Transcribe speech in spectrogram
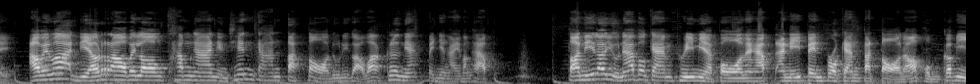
ย เอาเป็นว่าเดี๋ยวเราไปลองทำงานอย่างเช่นการตัดต่อดูดีกว่าว่าเครื่องนี้เป็นยังไงบ้างครับ ตอนนี้เราอยู่หน้าโปรแกรม Premiere Pro นะครับ อันนี้เป็นโปรแกรมตัดต่อเนาะ ผมก็มี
